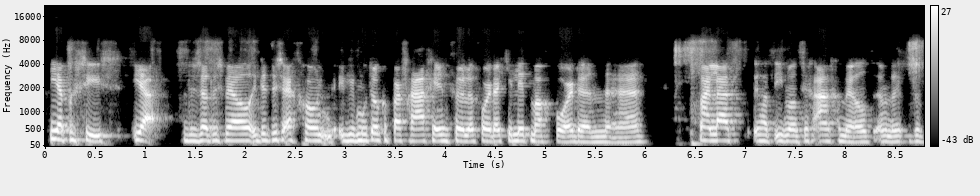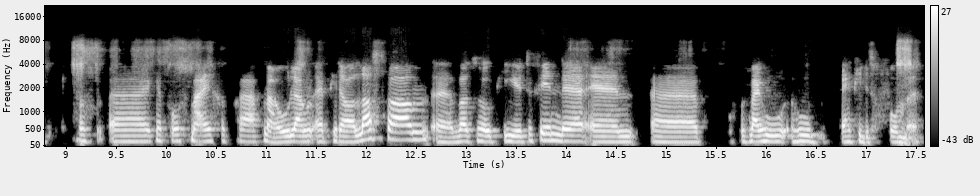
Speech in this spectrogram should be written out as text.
Ja, precies. Ja, dus dat is wel, dit is echt gewoon, je moet ook een paar vragen invullen voordat je lid mag worden. Uh, maar laatst had iemand zich aangemeld. En dat, was, uh, ik heb volgens mij gevraagd, nou, hoe lang heb je er al last van? Uh, wat hoop je hier te vinden? En volgens mij, hoe, hoe heb je dit gevonden?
